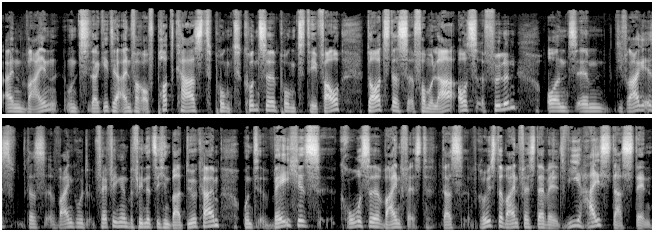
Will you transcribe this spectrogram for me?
einen Wein und da geht ihr einfach auf podcast.kunze.tv dort das Formular ausfüllen. Und ähm, die Frage ist, das Weingut Pfeffingen befindet sich in Bad Dürkheim. Und welches große Weinfest, das größte Weinfest der Welt, wie heißt das denn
